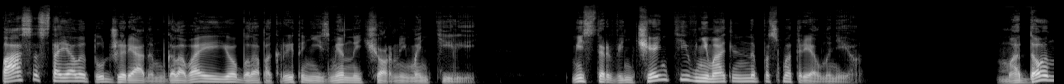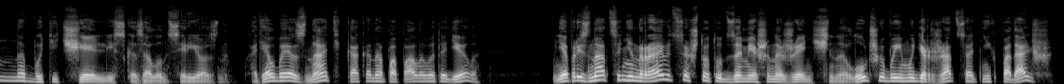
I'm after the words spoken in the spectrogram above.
Паса стояла тут же рядом, голова ее была покрыта неизменной черной мантильей. Мистер Винченти внимательно посмотрел на нее. «Мадонна Боттичелли», — сказал он серьезно. «Хотел бы я знать, как она попала в это дело. Мне, признаться, не нравится, что тут замешана женщина. Лучше бы ему держаться от них подальше».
